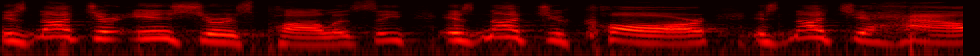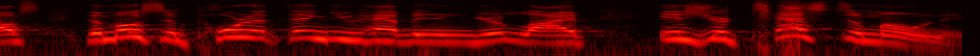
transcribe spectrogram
is not your insurance policy, it's not your car, it's not your house. The most important thing you have in your life is your testimony.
